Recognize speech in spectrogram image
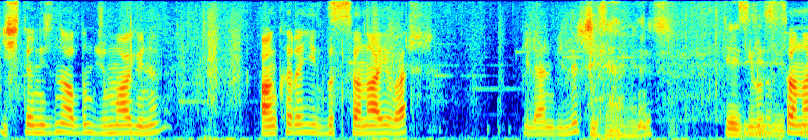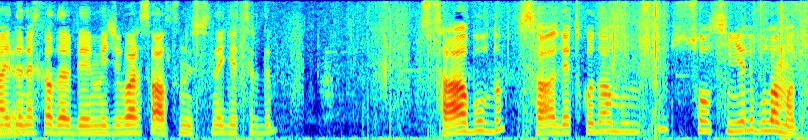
İşten izin aldım cuma günü. Ankara Yıldız Sanayi var. Bilen bilir. Bilen bilir. Gez Yıldız gez Sanayi'de ne kadar BMW'ci varsa altının üstüne getirdim. Sağ buldum. Sağ Letgo'dan bulmuştum. Sol sinyali bulamadım.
